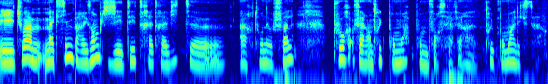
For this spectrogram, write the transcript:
Et tu vois, Maxime, par exemple, j'ai été très, très vite euh, à retourner au cheval pour faire un truc pour moi, pour me forcer à faire un truc pour moi à l'extérieur.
